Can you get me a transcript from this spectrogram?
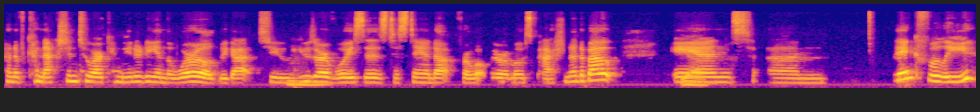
kind of connection to our community and the world. We got to mm-hmm. use our voices to stand up for what we were most passionate about. And yeah. um, thankfully,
